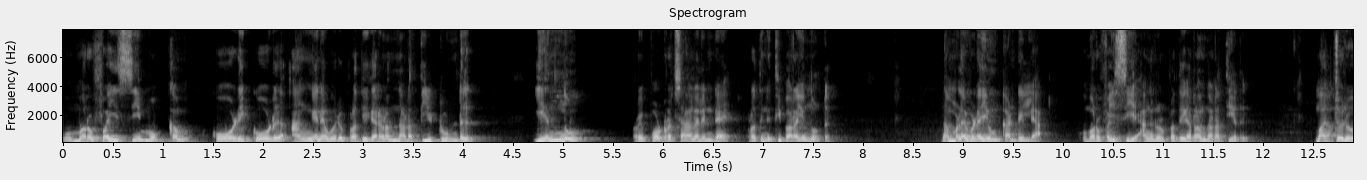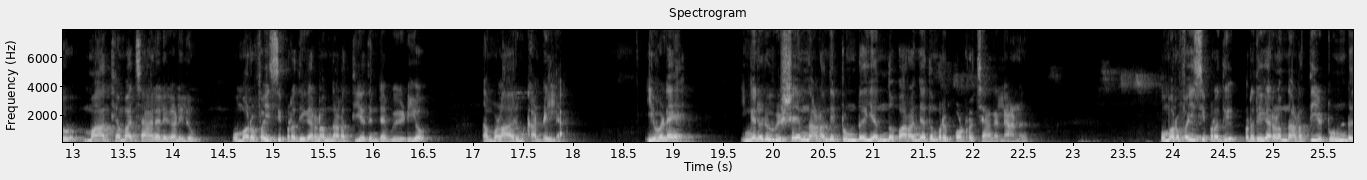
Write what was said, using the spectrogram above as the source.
ഉമർ ഫൈസി മുക്കം കോഴിക്കോട് അങ്ങനെ ഒരു പ്രതികരണം നടത്തിയിട്ടുണ്ട് എന്നും റിപ്പോർട്ടർ ചാനലിന്റെ പ്രതിനിധി പറയുന്നുണ്ട്. നമ്മളെവിടെയും കണ്ടില്ല ഉമർ ഫൈസി അങ്ങനെ ഒരു പ്രതികരണം നടത്തിയത്. മറ്റൊരു മാധ്യമ ചാനലുകളിലും ഉമർ ഫൈസി പ്രതികരണം നടത്തിയതിന്റെ വീഡിയോ നമ്മൾ ആരും കണ്ടില്ല. ഇവിടെ ഇങ്ങനൊരു വിഷയം നടന്നിട്ടുണ്ട് എന്ന് പറഞ്ഞതും റിപ്പോർട്ടർ ചാനലാണ്. ഉമർ ഫൈസി പ്രതി പ്രതികരണം നടത്തിയിട്ടുണ്ട്.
